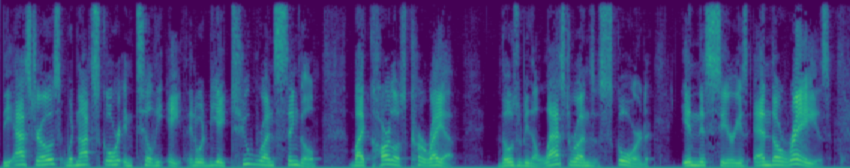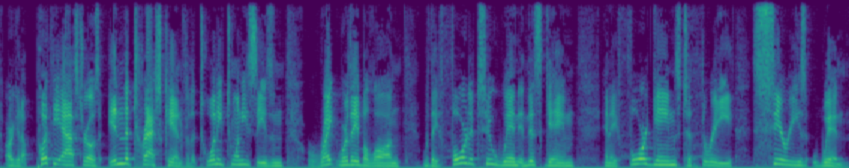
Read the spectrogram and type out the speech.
The Astros would not score until the eighth, and it would be a two run single by Carlos Correa. Those would be the last runs scored in this series, and the Rays are going to put the Astros in the trash can for the 2020 season, right where they belong, with a 4 to 2 win in this game and a 4 games to 3 series win.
